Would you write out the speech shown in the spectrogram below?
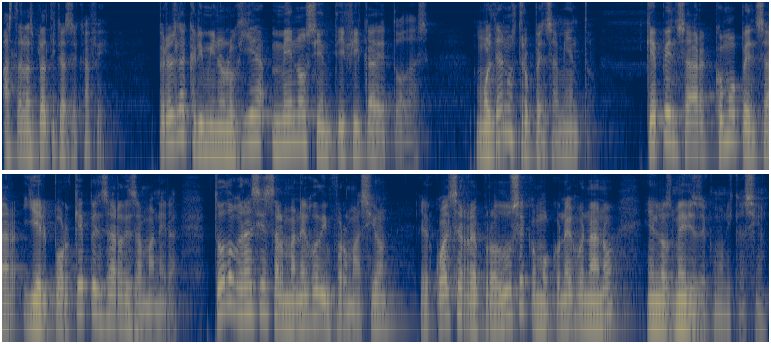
hasta las pláticas de café. Pero es la criminología menos científica de todas. Moldea nuestro pensamiento. ¿Qué pensar, cómo pensar y el por qué pensar de esa manera? Todo gracias al manejo de información, el cual se reproduce como conejo enano en los medios de comunicación.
